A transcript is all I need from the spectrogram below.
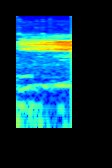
Yeah.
